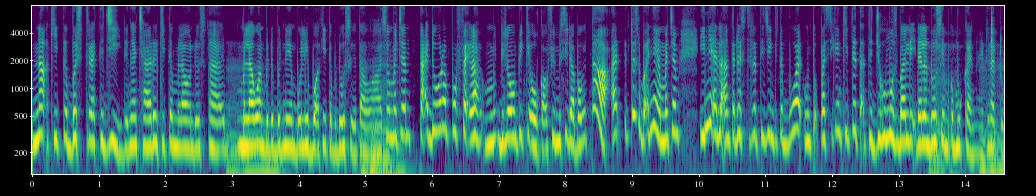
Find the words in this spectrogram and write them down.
nak kita berstrategi dengan cara kita melawan dos, uh, Hmm. melawan benda-benda yang boleh buat kita berdosa tau. Hmm. So macam tak ada orang perfect lah bila orang fikir oh Kak Fim mesti dah bagus. Tak, itu sebabnya macam ini adalah antara strategi yang kita buat untuk pastikan kita tak terjerumus balik dalam dosa yang bukan-bukan. Ah, Itu satu.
